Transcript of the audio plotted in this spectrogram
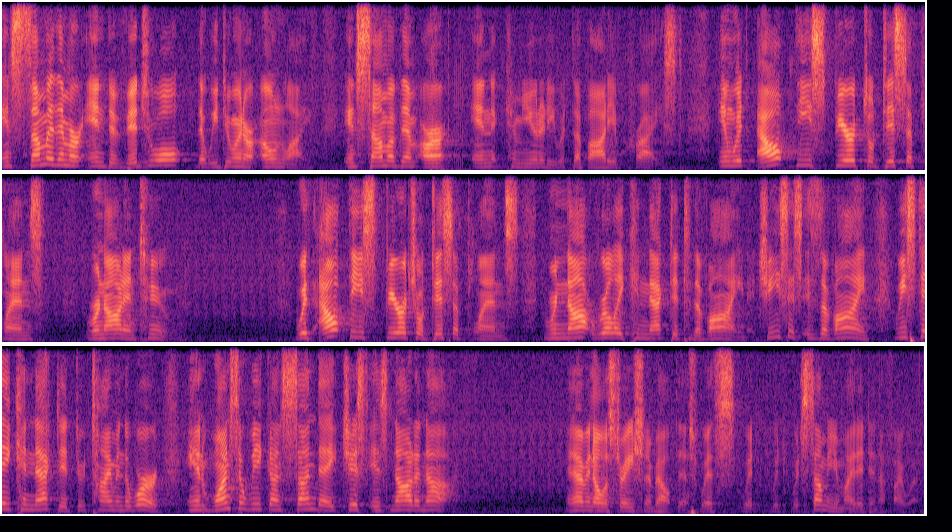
And some of them are individual that we do in our own life, and some of them are in community with the body of Christ. And without these spiritual disciplines, we're not in tune. Without these spiritual disciplines, we're not really connected to the vine. Jesus is the vine. We stay connected through time in the Word. And once a week on Sunday just is not enough. And I have an illustration about this, with, which, which some of you might identify with.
